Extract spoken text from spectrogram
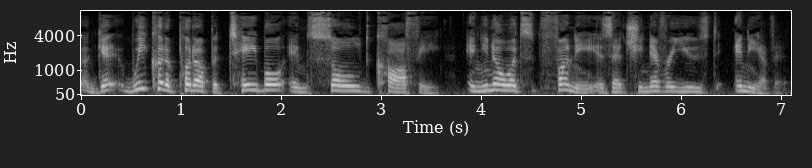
Uh, get we could have put up a table and sold coffee. And you know what's funny is that she never used any of it.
